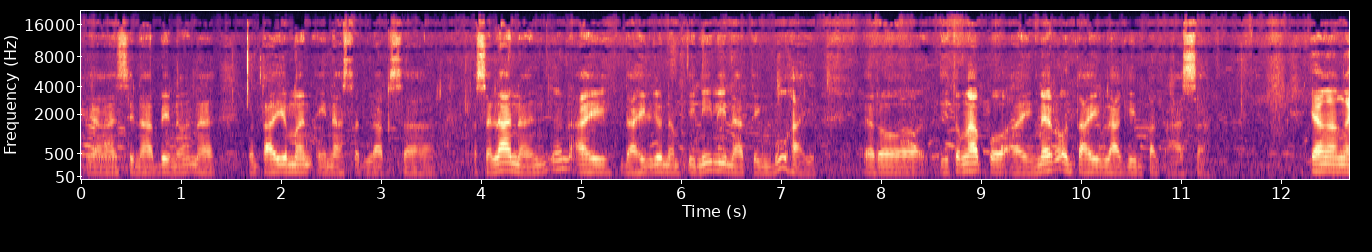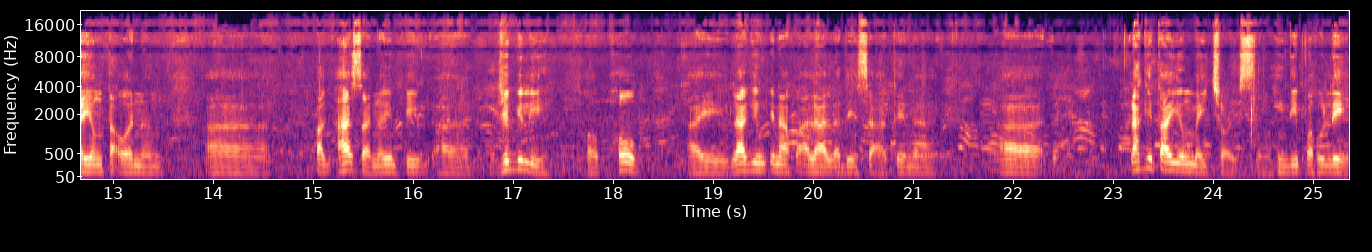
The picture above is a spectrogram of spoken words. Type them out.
Kaya nga sinabi no, na kung tayo man ay nasadlak sa kasalanan, yun ay dahil yun ang pinili nating buhay. Pero dito nga po ay meron tayong laging pag-asa. Kaya nga ngayong taon ng ah, pag-asa, no, yung ah, Jubilee of Hope, ay laging pinapaalala din sa atin na ah, lagi tayong may choice. Hindi pa huli.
